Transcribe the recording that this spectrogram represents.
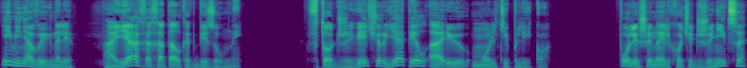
И меня выгнали, а я хохотал как безумный. В тот же вечер я пел арию «Мультиплико». Поли Шинель хочет жениться,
